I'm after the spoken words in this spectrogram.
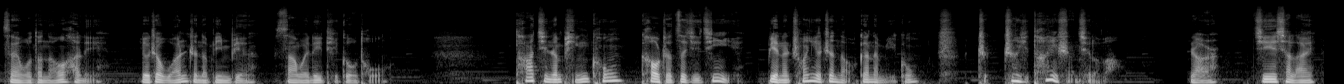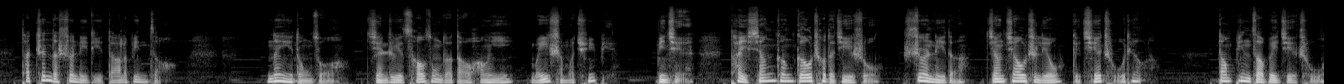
在我的脑海里有着完整的病变三维立体构图。他竟然凭空靠着自己记忆便能穿越这脑干的迷宫，这这也太神奇了吧！然而，接下来他真的顺利抵达了病灶，那动作简直与操纵的导航仪没什么区别，并且他以相当高超的技术顺利的将胶质瘤给切除掉了。当病灶被解除，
